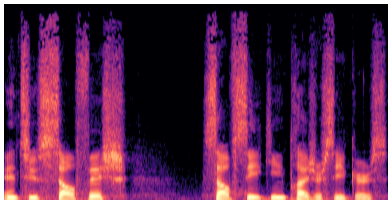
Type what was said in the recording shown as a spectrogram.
into selfish, self seeking pleasure seekers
